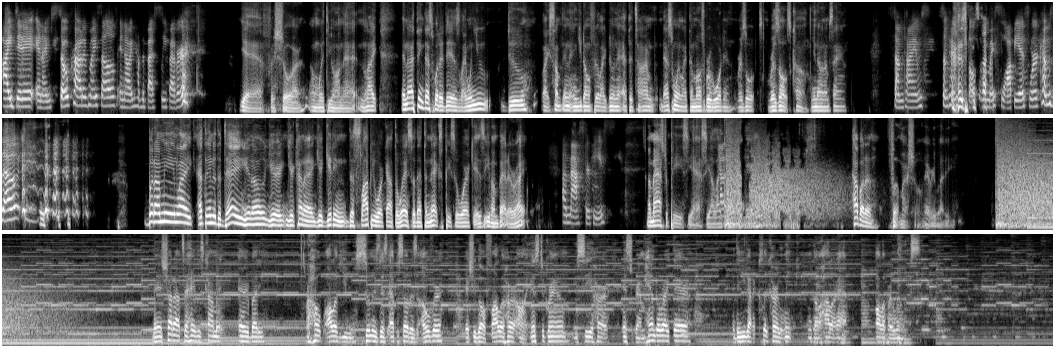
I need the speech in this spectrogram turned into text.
i did it and i'm so proud of myself and now i can have the best sleep ever. Yeah for sure. I'm with you on that and like and I think that's what it is. Like when you do like something and you don't feel like doing it at the time, that's when like the most rewarding results results come. You know what I'm saying? Sometimes. Sometimes it's also when my sloppiest work comes out. but I mean, like at the end of the day, you know, you're you're kind of you're getting the sloppy work out the way so that the next piece of work is even better, right? A masterpiece. A masterpiece, yes. Yeah, I like that. How about a foot marshal, everybody? Man, shout out to Haley's comet, everybody. I hope all of you, as soon as this episode is over, that you go follow her on Instagram. You see her Instagram handle right there. And then you got to click her link and go holler at all of her links.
